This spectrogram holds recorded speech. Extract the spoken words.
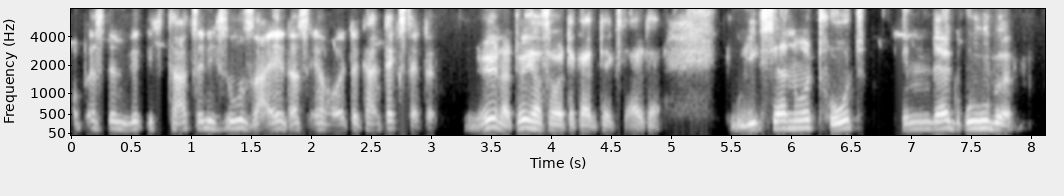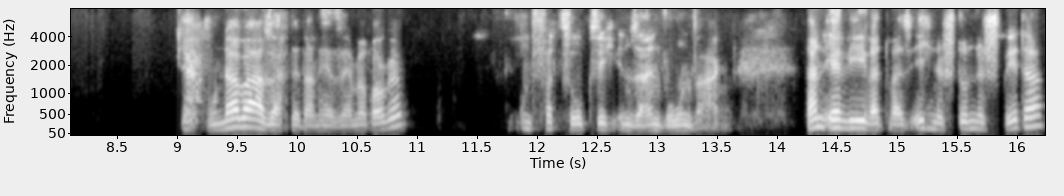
ob es denn wirklich tatsächlich so sei, dass er heute keinen Text hätte. Nö, natürlich hast du heute keinen Text, Alter. Du liegst ja nur tot in der Grube. Ja, wunderbar, sagte dann Herr Semmelrogge und verzog sich in seinen Wohnwagen. Dann irgendwie, was weiß ich, eine Stunde später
